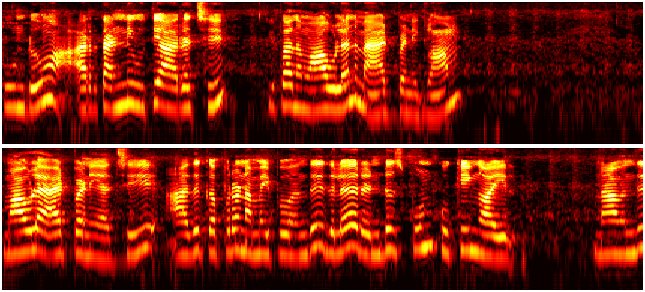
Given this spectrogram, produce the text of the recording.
பூண்டும் அரை தண்ணி ஊற்றி அரைச்சி இப்போ அந்த மாவில் நம்ம ஆட் பண்ணிக்கலாம். மாவில் ஆட் பண்ணியாச்சு. அதுக்கப்புறம் நம்ம இப்போ வந்து இதில் ரெண்டு ஸ்பூன் குக்கிங் ஆயில் நான் வந்து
